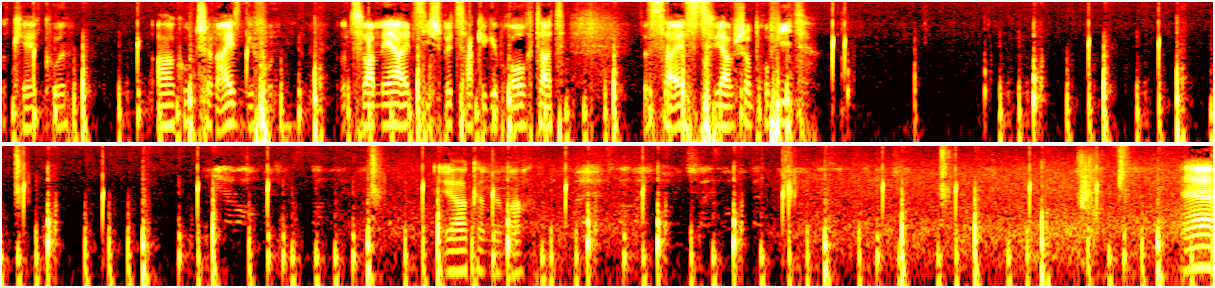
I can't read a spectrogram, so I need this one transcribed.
Okay, cool. Ah, gut, schon Eisen gefunden. Und zwar mehr als die Spitzhacke gebraucht hat. Das heißt, wir haben schon Profit. Ja, können wir machen. Äh.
